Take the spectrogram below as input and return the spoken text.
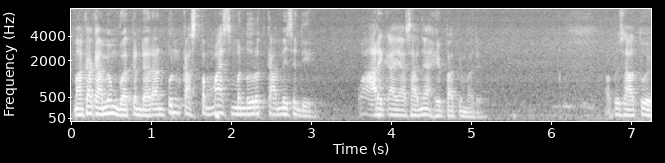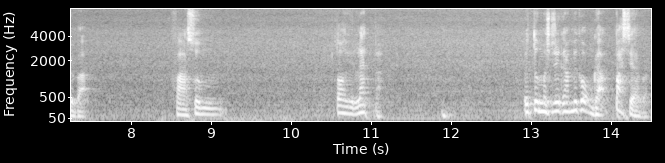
Maka kami membuat kendaraan pun customize menurut kami sendiri. Wah, rekayasanya hebat kemarin. Tapi satu ya Pak, fasum toilet Pak. Itu mesti kami kok nggak pas ya Pak.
